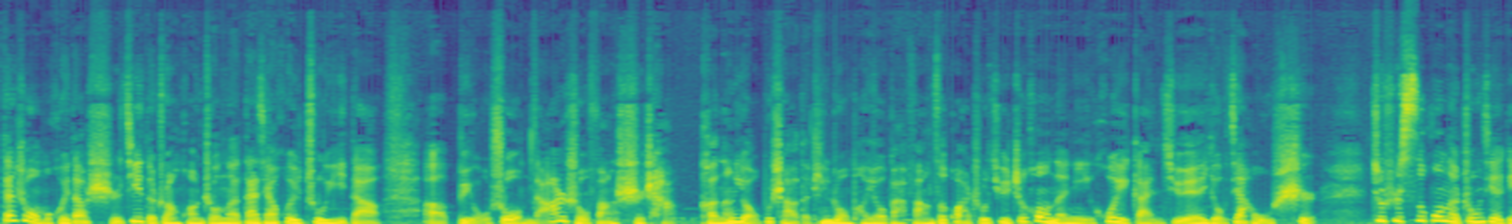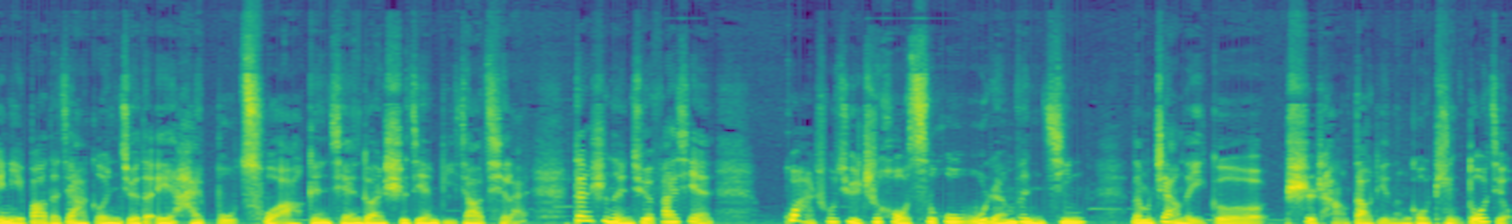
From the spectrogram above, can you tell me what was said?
但是我们回到实际的状况中呢，大家会注意到，呃，比如说我们的二手房市场，可能有不少的听众朋友把房子挂出去之后呢，你会感觉有价无市，就是似乎呢中介给你报的价格，你觉得诶还不错啊，跟前段时间比较起来，但是呢你却发现。挂出去之后，似乎无人问津。那么这样的一个市场到底能够挺多久？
